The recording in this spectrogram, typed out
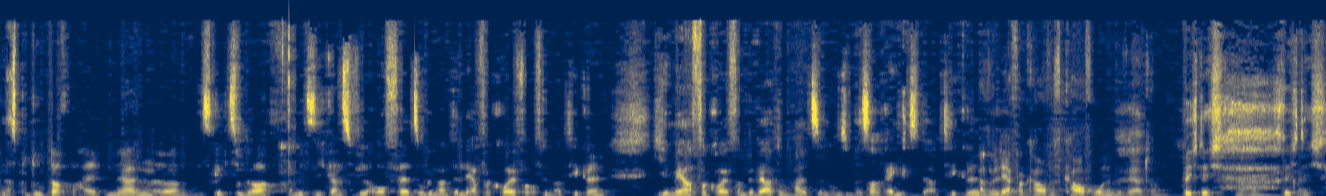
Das Produkt darf behalten werden. Äh, Es gibt sogar, damit es nicht ganz so viel auffällt, sogenannte Leerverkäufe auf den Artikeln. Je mehr Verkäufe und Bewertungen halt sind, umso besser rankt der Artikel. Also Leerverkauf ist Kauf ohne Bewertung. Richtig, Aha, richtig.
